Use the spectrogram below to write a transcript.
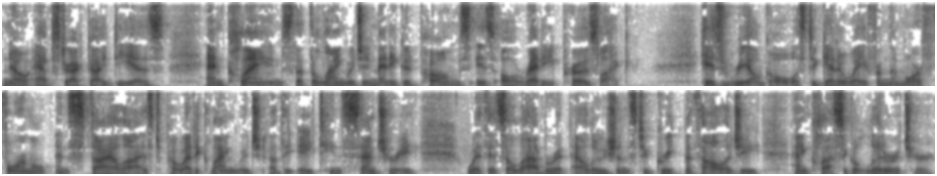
no abstract ideas, and claims that the language in many good poems is already prose like. His real goal was to get away from the more formal and stylized poetic language of the 18th century, with its elaborate allusions to Greek mythology and classical literature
